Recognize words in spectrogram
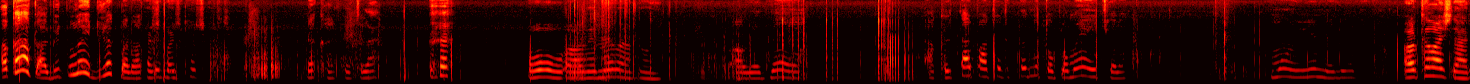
Arkadaşlar biz burayı direkt bana Kaç kaç kaç. Lan? Oo AVM verdi oyun. AVM. Akıllıklar patladıklarını toplamaya hiç gerek yok. Ama oyun geliyor. Arkadaşlar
